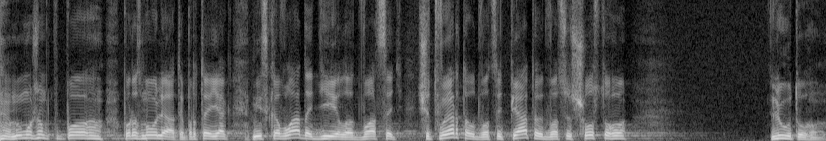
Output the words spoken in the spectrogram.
Ми можемо порозмовляти про те, як міська влада діяла 24, 25, 26 лютого.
